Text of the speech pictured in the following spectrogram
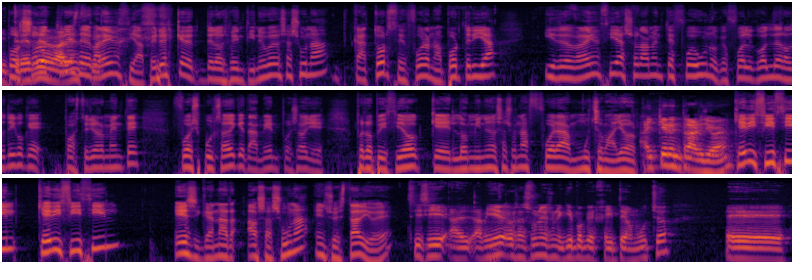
Y por tres solo del 3 del Valencia. Valencia. Pero es que de los 29 de Osasuna, 14 fueron a portería. Y del Valencia solamente fue uno, que fue el gol de Rodrigo, que posteriormente fue expulsado y que también, pues oye, propició que el dominio de Osasuna fuera mucho mayor. Ahí quiero entrar yo, ¿eh? Qué difícil, qué difícil es ganar a Osasuna en su estadio, ¿eh? Sí, sí, a, a mí Osasuna es un equipo que hateo mucho. Eh,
